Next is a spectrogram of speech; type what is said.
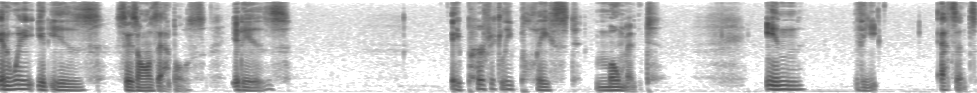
In a way, it is Cezanne's apples. It is a perfectly placed moment in the essence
